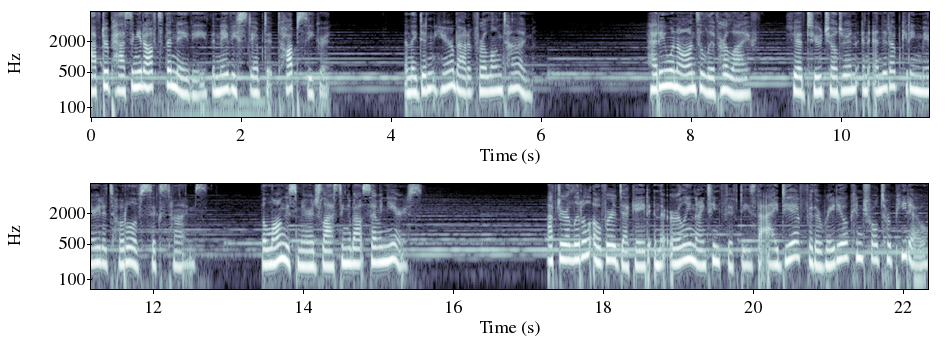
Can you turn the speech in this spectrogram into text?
After passing it off to the Navy, the Navy stamped it top secret, and they didn't hear about it for a long time. Hedy went on to live her life. She had two children and ended up getting married a total of six times, the longest marriage lasting about seven years. After a little over a decade in the early 1950s, the idea for the radio controlled torpedo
